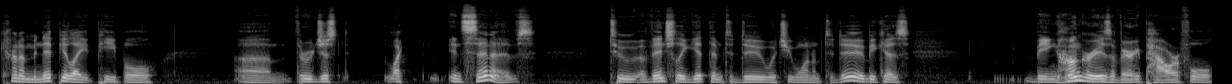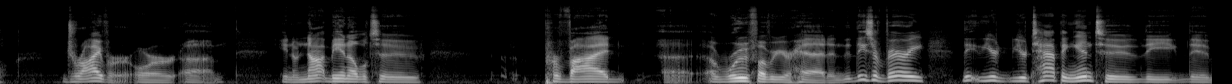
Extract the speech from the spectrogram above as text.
kind of manipulate people um, through just like incentives to eventually get them to do what you want them to do because being hungry is a very powerful driver or um, you know not being able to provide uh, a roof over your head. And these are very you're you're tapping into the the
